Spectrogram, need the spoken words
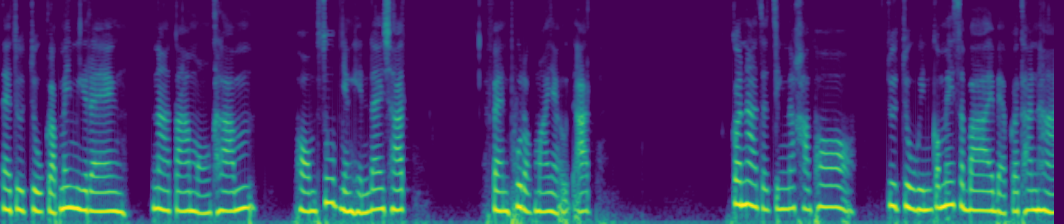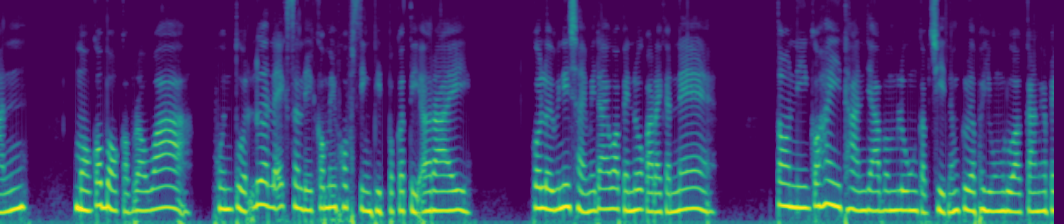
แต่จู่ๆกลับไม่มีแรง หน้าตาหมองคล้ำผอมซูบอย่างเห็นได้ชัด แฟนพูดออกมาอย่างอึดอัด ก็น่าจะจริงนะคะพ่อ จู่ๆวินก็ไม่สบายแบบกระทันหัน หมอก็บอกกับเราว่า ผลตรวจเลือดและเอ็กซเรย์ก็ไม่พบสิ่งผิดปกติอะไร ก็เลยวินิจฉัยไม่ได้ว่าเป็นโรคอะไรกันแน่ ตอนนี้ก็ให้ทานยาบำรุงกับฉีดน้ำเกลือพยุงรัวอาการกันไป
